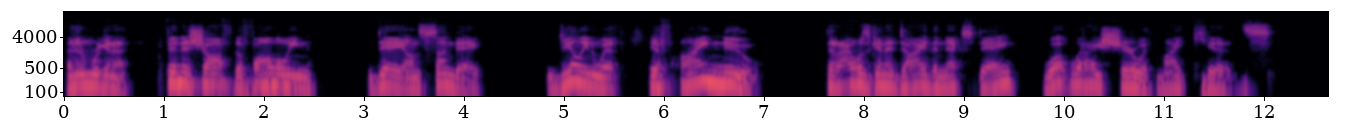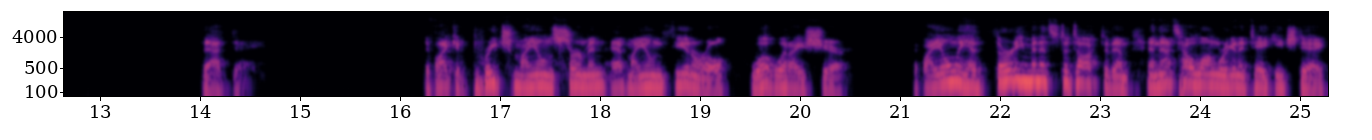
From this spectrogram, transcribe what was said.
And then we're going to finish off the following day on Sunday dealing with if I knew that I was going to die the next day, what would I share with my kids that day? If I could preach my own sermon at my own funeral, what would I share? If I only had 30 minutes to talk to them, and that's how long we're going to take each day,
